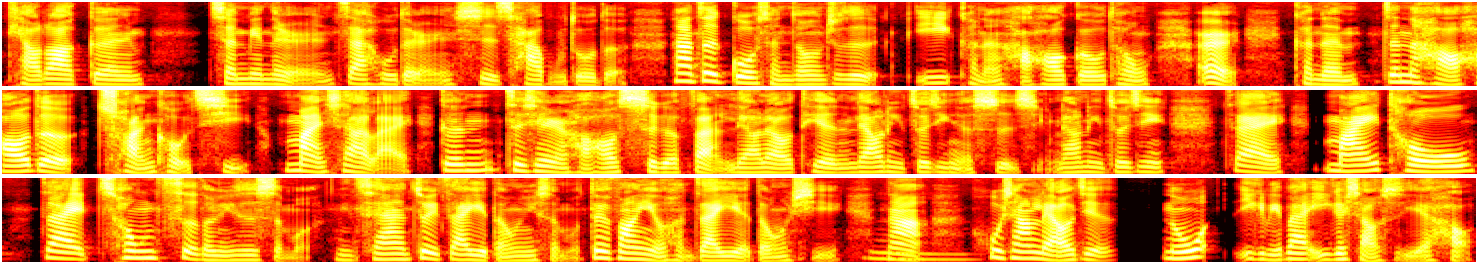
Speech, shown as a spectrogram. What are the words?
调到跟。身边的人在乎的人是差不多的，那这个过程中就是一可能好好沟通，二可能真的好好的喘口气，慢下来跟这些人好好吃个饭，聊聊天，聊你最近的事情，聊你最近在埋头在冲刺的东西是什么，你现在最在意的东西是什么，对方也有很在意的东西，嗯、那互相了解，挪一个礼拜一个小时也好，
